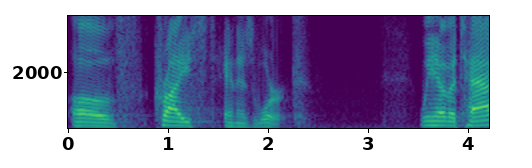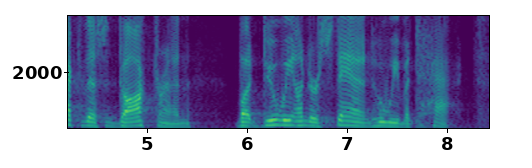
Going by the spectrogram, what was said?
of Christ and his work. We have attacked this doctrine, but do we understand who we've attacked?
